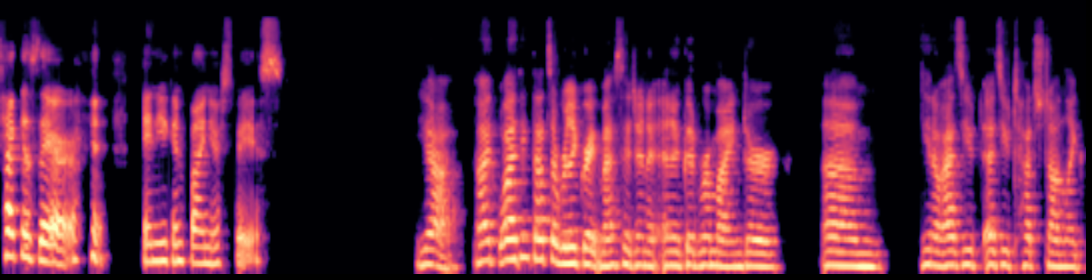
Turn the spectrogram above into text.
tech is there and you can find your space. Yeah. I, well, I think that's a really great message and a, and a good reminder. Um, you know, as you, as you touched on, like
